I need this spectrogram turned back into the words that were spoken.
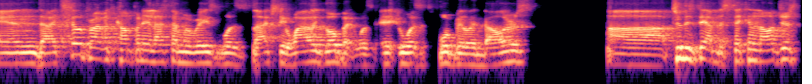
and uh, it's still a private company. Last time we raised was actually a while ago, but it was it was four billion dollars. Uh, to this day, I'm the second largest.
